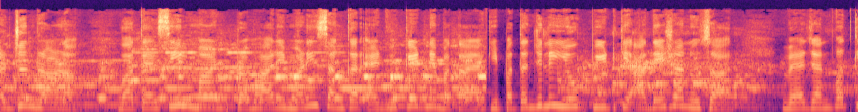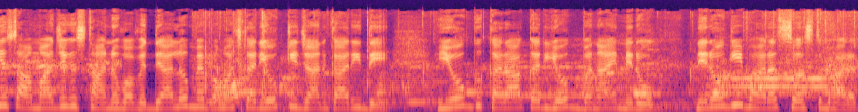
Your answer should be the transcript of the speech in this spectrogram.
अर्जुन राणा व तहसील मांड प्रभारी मणिशंकर एडवोकेट ने बताया कि पतंजलि योग पीठ के आदेशानुसार वह जनपद के सामाजिक स्थानों व विद्यालयों में पहुंचकर योग की जानकारी दे। योग कराकर योग बनाए निरोग। निरोगी भारत, स्वस्थ भारत।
